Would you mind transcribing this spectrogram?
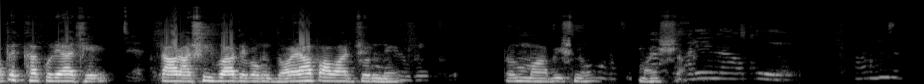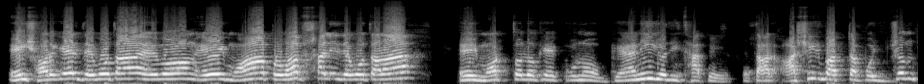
অপেক্ষা করে আছে তার আশীর্বাদ এবং দয়া পাওয়ার জন্য ব্রহ্মা, বিষ্ণু মহেশ্বর। এই স্বর্গের দেবতা এবং এই মহাপ্রভাবশালী দেবতারা এই মর্তলোকে কোনো জ্ঞানী যদি থাকে, তার আশীর্বাদটা পর্যন্ত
